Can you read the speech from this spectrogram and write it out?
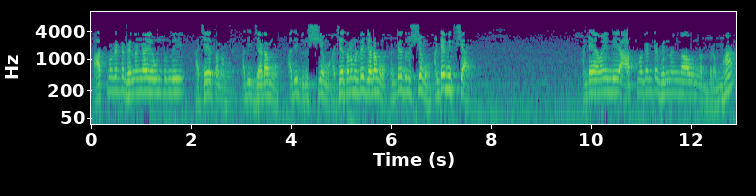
ఆత్మ కంటే భిన్నంగా ఏముంటుంది? అచేతనము. అది జడము. అది దృశ్యము. అచేతనం అంటే జడము. అంటే దృశ్యము. అంటే మిథ్య. అంటే ఏమైంది? ఆత్మ కంటే భిన్నంగా ఉన్న బ్రహ్మ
